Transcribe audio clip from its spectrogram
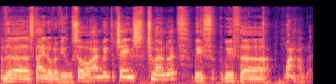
the style overview. So I'm going to change 200 with, with uh, 100.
